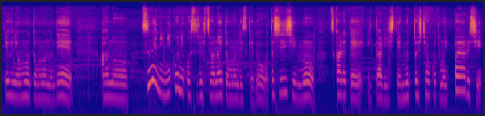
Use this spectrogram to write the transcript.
っていうふうに思うと思うのであの常にニコニコする必要はないと思うんですけど私自身も疲れていたりしてムッとしちゃうこともいっぱいあるし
